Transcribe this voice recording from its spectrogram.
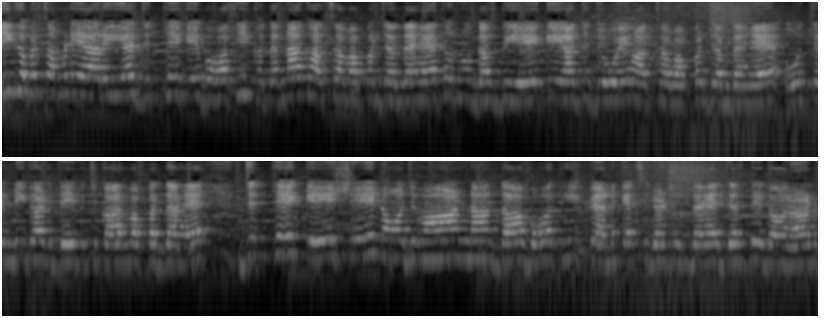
ਵੱਡੀ ਖਬਰ ਸਾਹਮਣੇ ਆ ਰਹੀ ਹੈ, ਜਿੱਥੇ ਕਿ ਬਹੁਤ ਹੀ ਖਤਰਨਾਕ ਹਾਦਸਾ ਵਾਪਰ ਜਾਂਦਾ ਹੈ। ਤੁਹਾਨੂੰ ਦੱਸ ਦਈਏ ਕਿ ਅੱਜ ਜੋ ਇਹ ਹਾਦਸਾ ਵਾਪਰ ਜਾਂਦਾ ਹੈ, ਉਹ ਚੰਡੀਗੜ੍ਹ ਦੇ ਵਿਚਕਾਰ ਵਾਪਰਦਾ ਹੈ, ਜਿੱਥੇ ਕਿ 6 ਨੌਜਵਾਨਾਂ ਦਾ ਬਹੁਤ ਹੀ ਭਿਆਨਕ ਐਕਸੀਡੈਂਟ ਹੁੰਦਾ ਹੈ, ਜਿਸ ਦੇ ਦੌਰਾਨ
